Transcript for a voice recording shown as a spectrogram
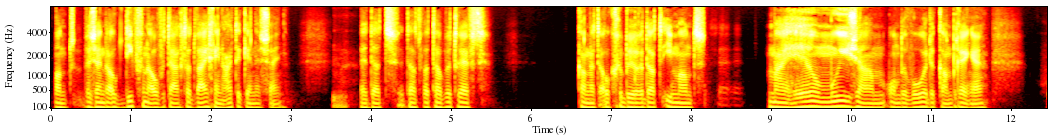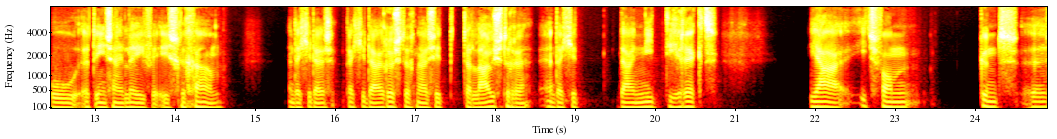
Want we zijn er ook diep van overtuigd dat wij geen hartenkennis zijn. Mm. Dat, dat wat dat betreft kan het ook gebeuren dat iemand maar heel moeizaam onder woorden kan brengen hoe het in zijn leven is gegaan. En dat je daar, dat je daar rustig naar zit te luisteren en dat je daar niet direct ja, iets van kunt uh,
